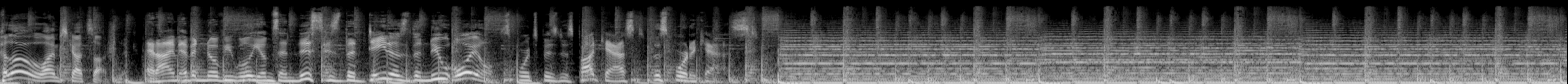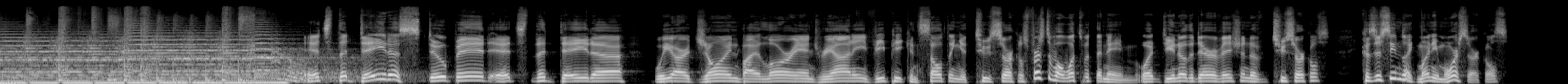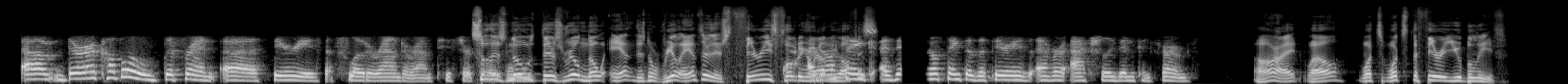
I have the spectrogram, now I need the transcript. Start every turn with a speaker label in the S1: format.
S1: Hello, I'm Scott Soshnick.
S2: And I'm Eben Novy-Williams, and this is the Data's the New Oil sports business podcast, the Sporticast.
S1: It's the data, stupid. It's the data. We are joined by Laura Andriani, VP Consulting at Two Circles. First of all, what's with the name? What do you know the derivation of Two Circles? Because there seems like many more circles.
S3: Um, there are a couple of different uh, theories that float around around two circles.
S1: So there's no, there's real no, an, there's no real answer. There's theories floating
S3: I
S1: around the
S3: think
S1: office.
S3: I, think I don't think that the theory has ever actually been confirmed.
S1: All right. Well, what's what's the theory you believe?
